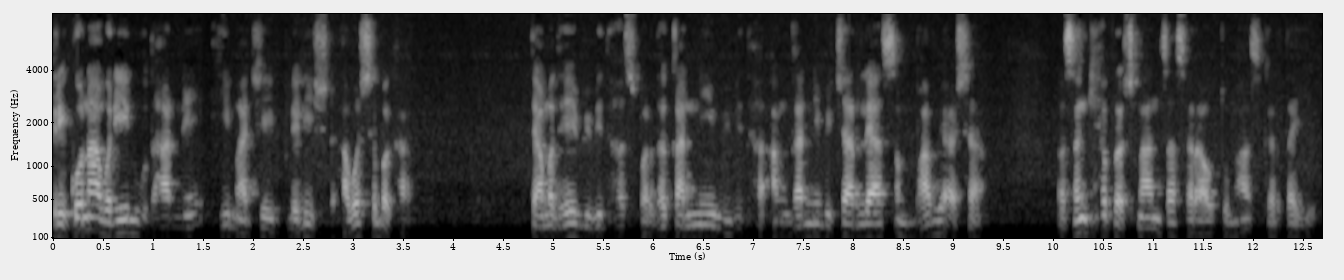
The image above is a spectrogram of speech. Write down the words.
त्रिकोणावरील उदाहरणे ही माझी प्लेलिस्ट अवश्य बघा. त्यामध्ये विविध स्पर्धकांनी विविध अंगांनी विचारल्या संभाव्य अशा असंख्य प्रश्नांचा सराव तुम्हास करता येईल.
